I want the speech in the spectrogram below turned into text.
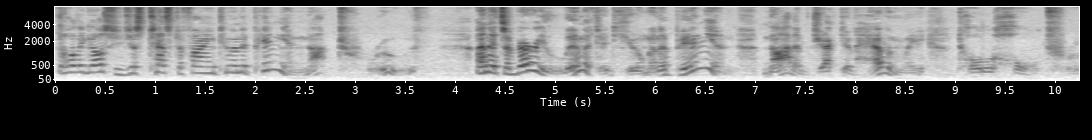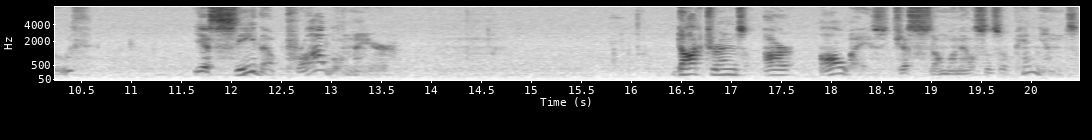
The Holy Ghost is just testifying to an opinion, not truth. And it's a very limited human opinion, not objective, heavenly, total whole truth. You see the problem here. Doctrines are always just someone else's opinions.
